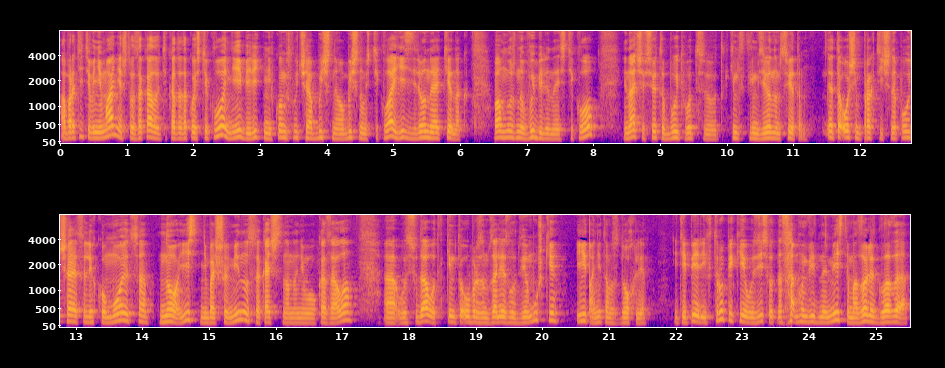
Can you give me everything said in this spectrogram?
Обратите внимание, что заказывайте, когда такое стекло, не берите ни в коем случае обычного. обычного стекла есть зеленый оттенок. Вам нужно выбеленное стекло, иначе все это будет вот каким-то таким зеленым цветом. Это очень практично получается, легко моется, но есть небольшой минус, качество нам на него указало. Э, вот сюда вот каким-то образом залезло две мушки, и они там сдохли. И теперь их трупики вот здесь вот на самом видном месте мозолят глаза.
